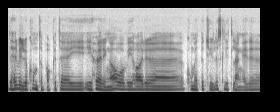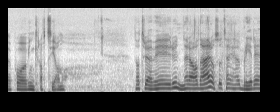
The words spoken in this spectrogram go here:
det her vil jo komme tilbake til i, i høringa, og vi har eh, kommet et betydelig skritt lenger på vindkraftsida nå. Da tror jeg vi runder av der, og så blir det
